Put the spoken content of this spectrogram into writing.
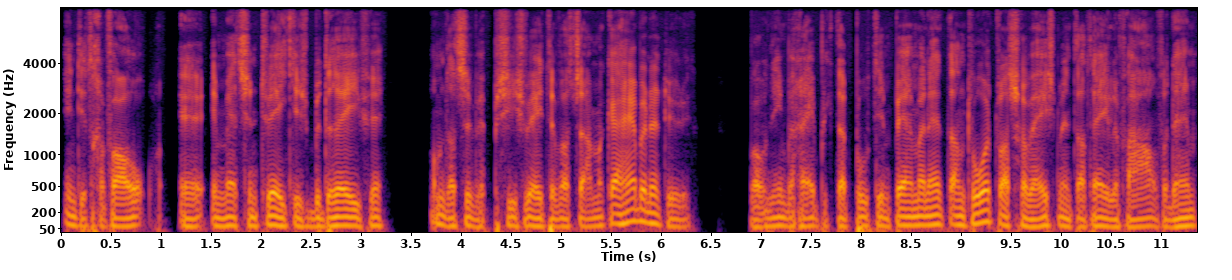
In dit geval eh, met z'n tweetjes bedreven, omdat ze precies weten wat ze aan elkaar hebben natuurlijk. Bovendien begreep ik dat Poetin permanent aan het woord was geweest met dat hele verhaal van hem.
